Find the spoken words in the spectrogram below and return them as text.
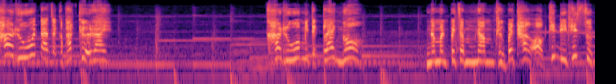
ข้ารู้ว่าตราจักรพรรดิคืออะไร ข้ารู้ว่ามีแต่แกล้งโง่นำมันไปจำนำถึงเป็นทางออกที่ดีที่สุด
